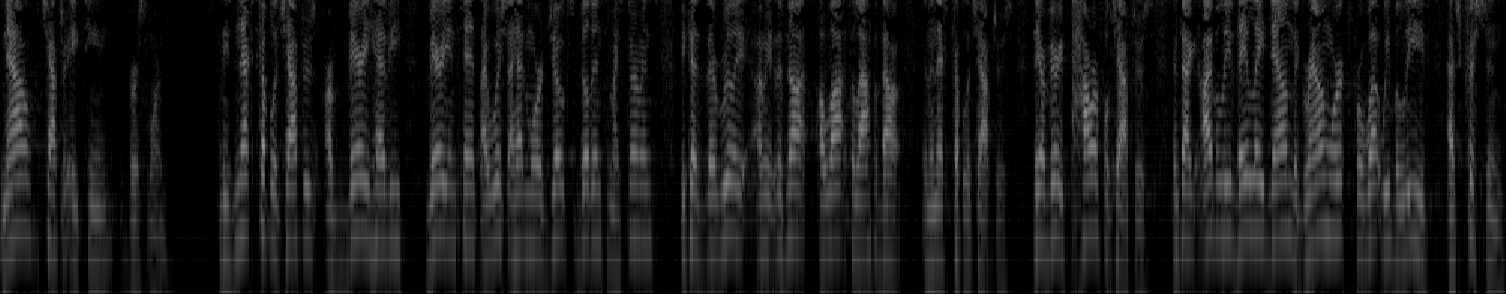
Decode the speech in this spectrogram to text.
Now, chapter 18, verse 1. These next couple of chapters are very heavy, very intense. I wish I had more jokes built into my sermons because they're really, I mean, there's not a lot to laugh about in the next couple of chapters. They are very powerful chapters. In fact, I believe they lay down the groundwork for what we believe as Christians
